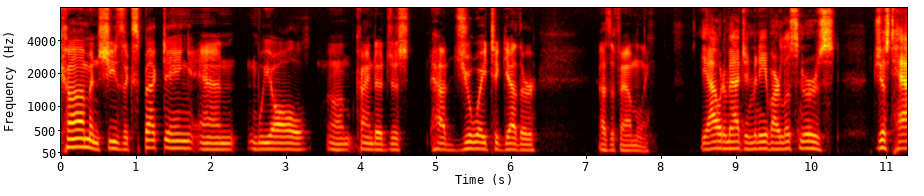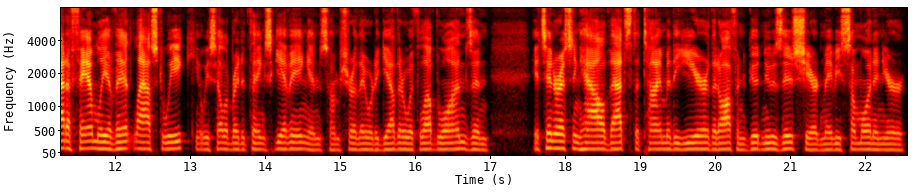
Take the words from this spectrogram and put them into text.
come and she's expecting, and we all um, kind of just had joy together as a family. Yeah, I would imagine many of our listeners just had a family event last week. You know, we celebrated Thanksgiving, and so I'm sure they were together with loved ones. And it's interesting how that's the time of the year that often good news is shared. Maybe someone in your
